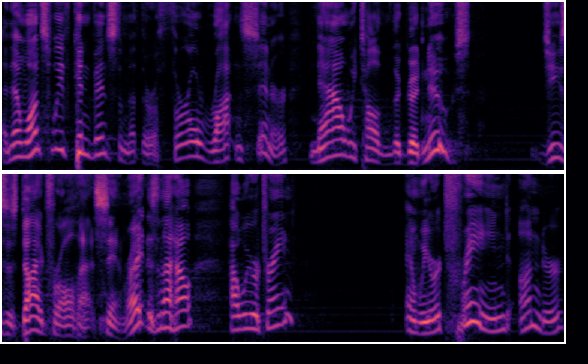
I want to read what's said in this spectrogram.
And then once we've convinced them that they're a thorough, rotten sinner, now we tell them the good news. Jesus died for all that sin, right? Isn't that how, how we were trained? And we were trained under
